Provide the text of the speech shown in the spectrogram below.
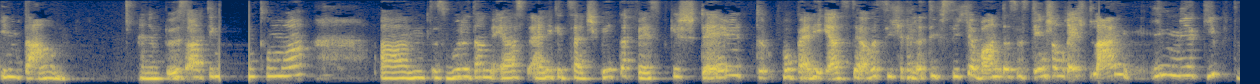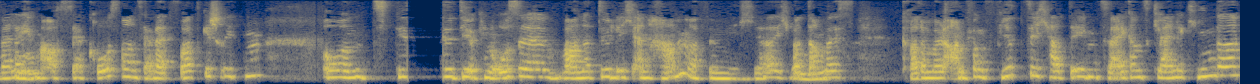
im Darm, einen bösartigen Tumor. Ähm, das wurde dann erst einige Zeit später festgestellt, wobei die Ärzte aber sich relativ sicher waren, dass es den schon recht lang in mir gibt, weil er mhm. eben auch sehr groß war und sehr weit fortgeschritten. Und diese Diagnose war natürlich ein Hammer für mich. Ja. Ich war mhm. damals gerade mal Anfang 40, hatte eben zwei ganz kleine Kinder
